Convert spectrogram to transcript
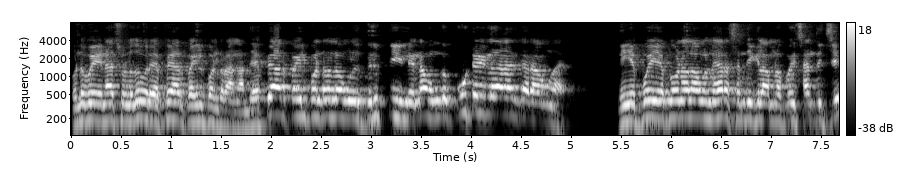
கொண்டு போய் என்ன சொல்றது ஒரு எஃப்ஐஆர் ஃபைல் பண்றாங்க. அந்த எஃப்ஐஆர் ஃபைல் பண்றதுல உங்களுக்கு திருப்தி இல்லைன்னா உங்க கூட்டணியில தானே இருக்காரு அவங்க. நீங்க போய் எப்போ வேணாலும் அவங்க நேரம் சந்திக்கலாம்ல போய் சந்திச்சு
